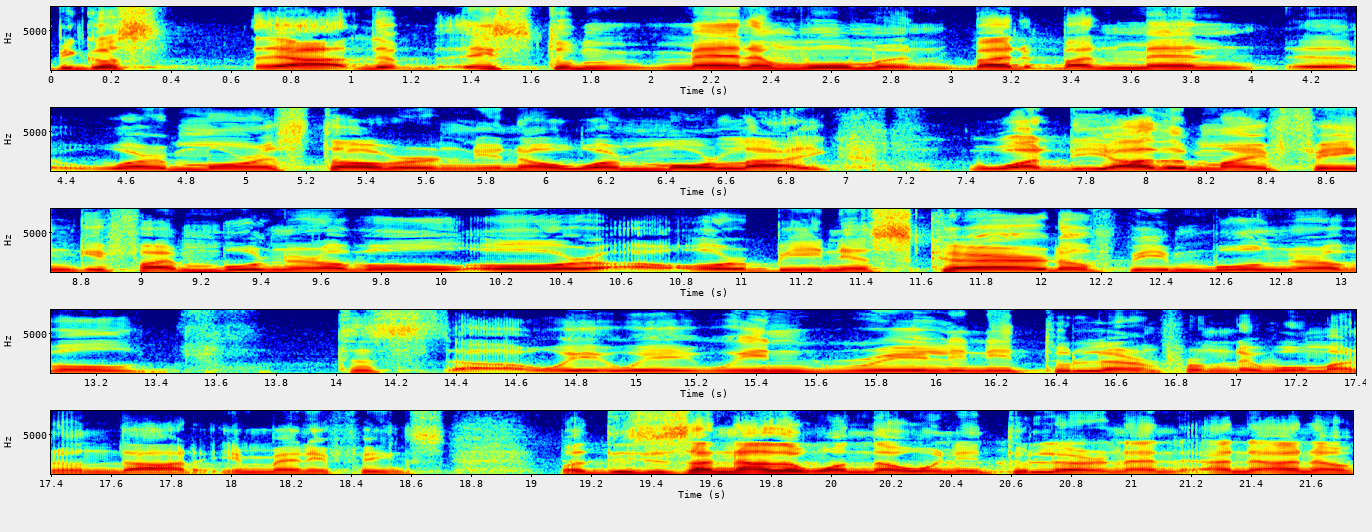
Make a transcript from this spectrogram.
Because yeah, the, it's to men and women, but, but men uh, were more stubborn, you know, were more like what the other might think if I'm vulnerable or, or being scared of being vulnerable. Just, uh, we, we, we really need to learn from the woman on that in many things. But this is another one that we need to learn. And, and, and uh,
